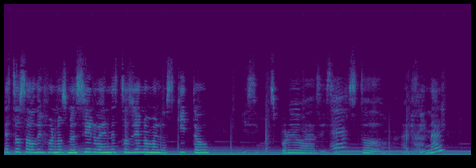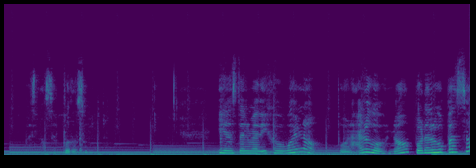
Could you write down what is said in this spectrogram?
estos audífonos me sirven, estos ya no me los quito. Hicimos pruebas, hicimos todo. Al final, pues no se pudo subir. Y hasta él me dijo, bueno, por algo, ¿no? Por algo pasó.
